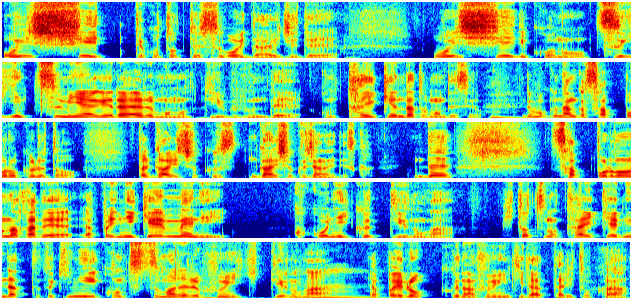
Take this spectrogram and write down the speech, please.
美味しいってことってすごい大事で、美味しいにこの次に積み上げられるものっていう部分でこの体験だと思うんですよ。で僕なんか札幌来るとやっぱり外食外食じゃないですか。で札幌の中でやっぱり2軒目にここに行くっていうのが一つの体験になった時にこの包まれる雰囲気っていうのが、やっぱりロックな雰囲気だったりとか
